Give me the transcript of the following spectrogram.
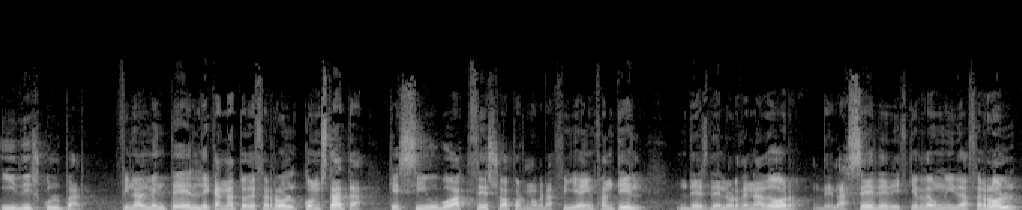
y disculpar. Finalmente, el decanato de Ferrol constata que sí hubo acceso a pornografía infantil desde el ordenador de la sede de Izquierda Unida Ferrol,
